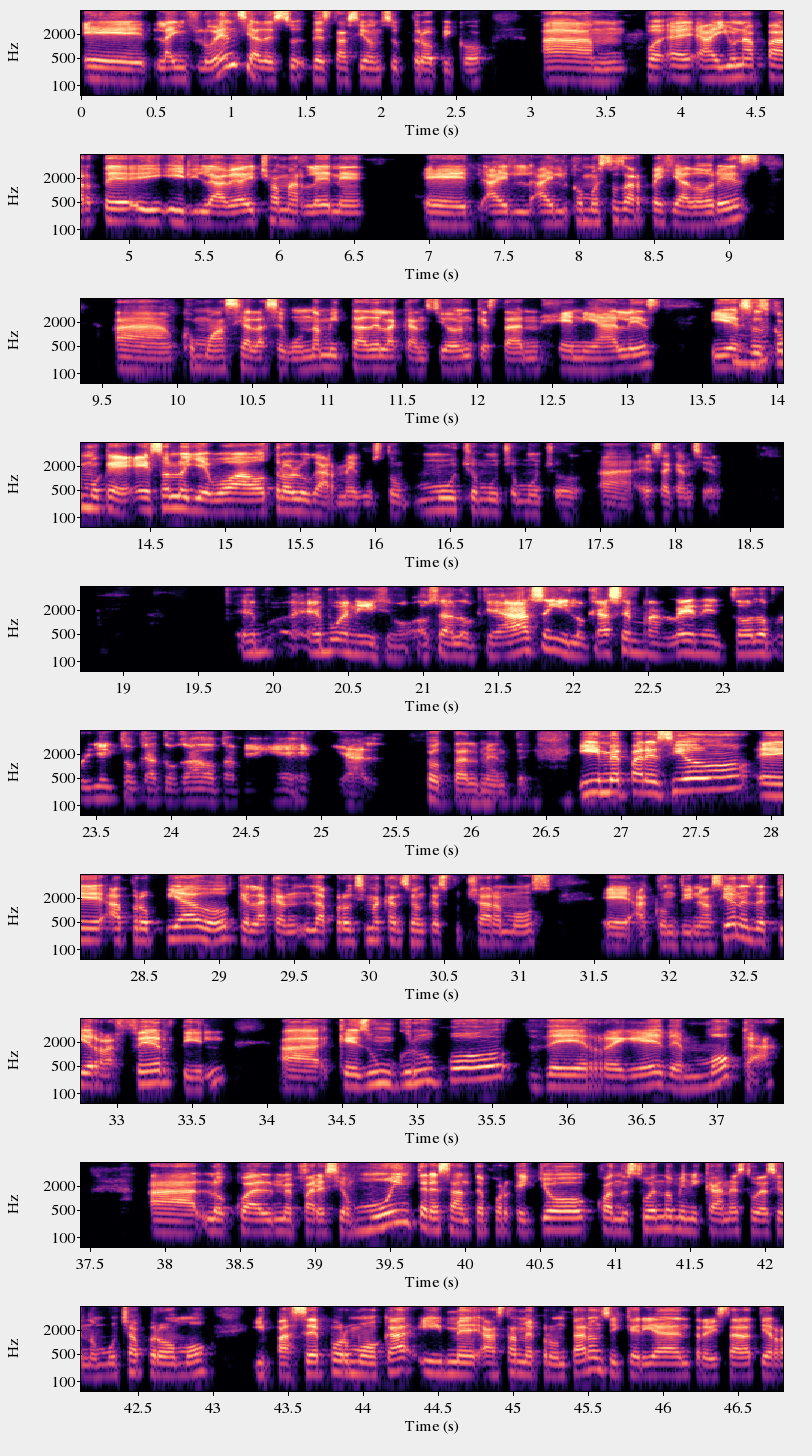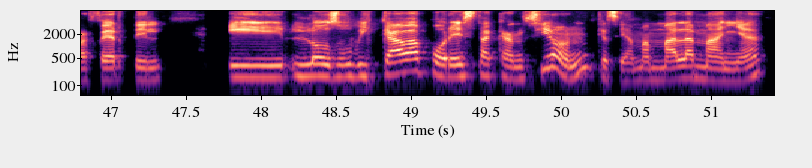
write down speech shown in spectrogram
eh, la influencia de, su, de Estación Subtrópico. Um, hay una parte, y, y, le había dicho a Marlene, hay, hay como estos arpegiadores uh, como hacia la segunda mitad de la canción que están geniales y eso uh -huh. es como que eso lo llevó a otro lugar. Me gustó mucho, mucho, mucho uh, esa canción. Es, es, buenísimo. O sea, lo que hacen y lo que hacen Marlene en todos los proyectos que ha tocado también es genial. Totalmente. Y me pareció eh, apropiado que la, la, próxima canción que escucháramos eh, a continuación es de Tierra Fértil, uh, que es un grupo de reggae de Moca, Uh, lo cual me pareció muy interesante porque yo cuando estuve en Dominicana estuve haciendo mucha promo y pasé por Moca y me, hasta me preguntaron si quería entrevistar a Tierra Fértil y los ubicaba por esta canción que se llama Mala Maña,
